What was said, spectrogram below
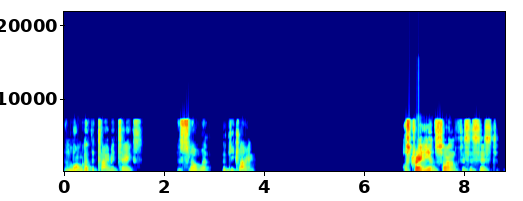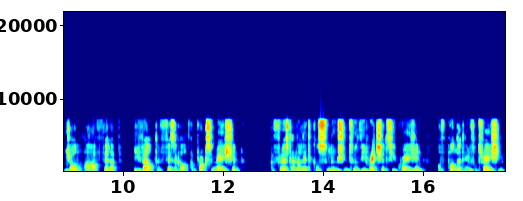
the longer the time it takes, the slower the decline. Australian soil physicist John R. Philip developed a physical approximation, a first analytical solution to the Richards equation of ponded infiltration.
